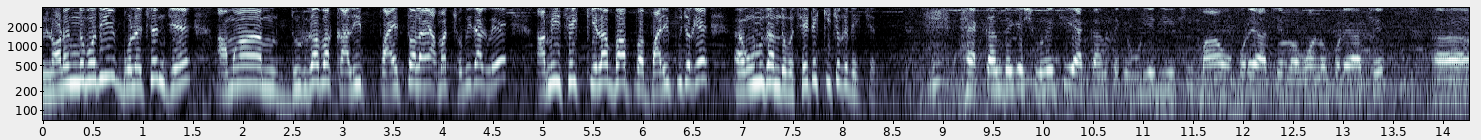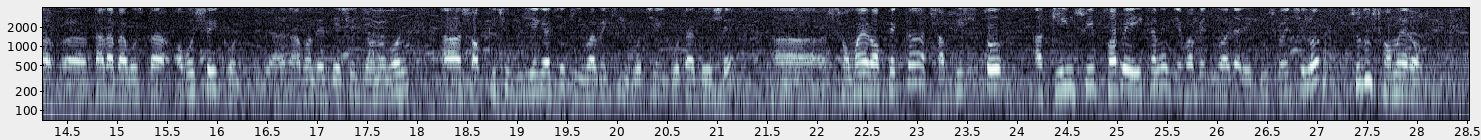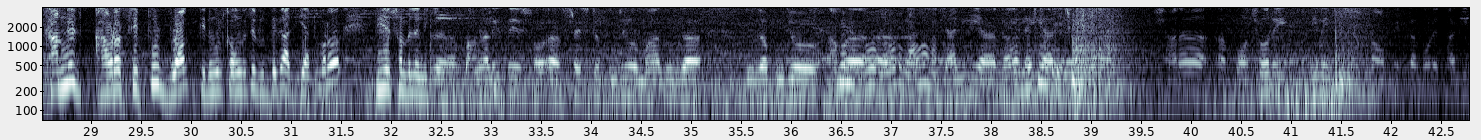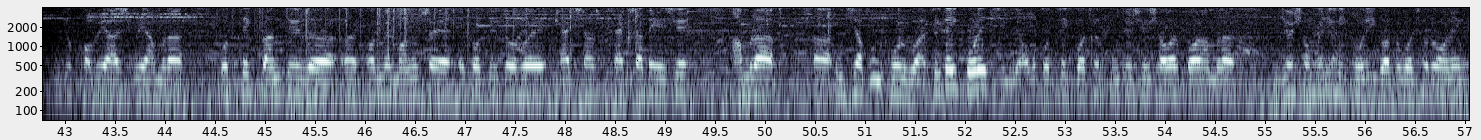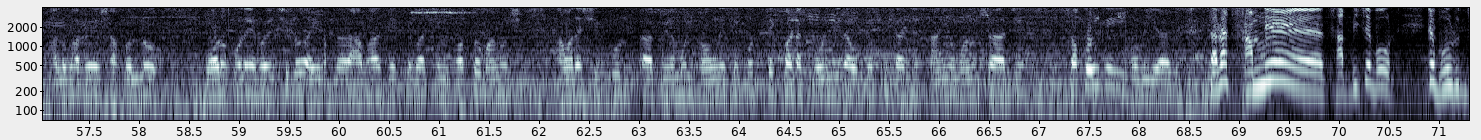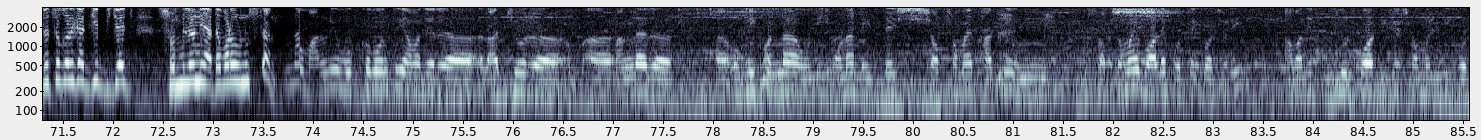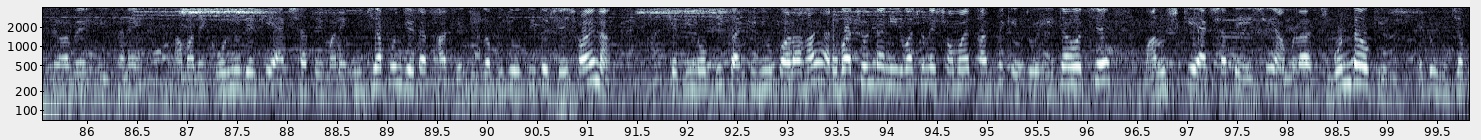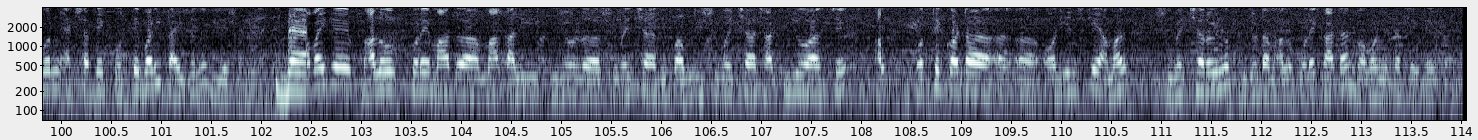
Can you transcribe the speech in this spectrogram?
নরেন্দ্র মোদী বলেছেন যে, আমার দুর্গা বা কালীর পায়ের তলায় আমার ছবি রাখলে আমি সেই ক্লাব বা বা বাড়ির পুজোকে অনুদান দেবো। সেটা কি চোখে দেখছেন? এক কান থেকে শুনেছি, এক কান থেকে উড়িয়ে দিয়েছি। মা ওপরে আছে, ভগবান ওপরে আছে তারা ব্যবস্থা অবশ্যই করবে। আর আমাদের দেশের জনগণ সব কিছু বুঝে গেছে কীভাবে কি হচ্ছে গোটা দেশে। সময়ের অপেক্ষা, ছাব্বিশ তো ক্লিন সুইপ হবে এইখানে, যেভাবে দু হাজার একুশ হয়েছিল, শুধু সময়ের অপেক্ষা। সামনে হাওড়া শিবপুর ব্লক তৃণমূল কংগ্রেসের উদ্যোগে আজকে এত বড় বিয়ে সম্মেলন। বাঙালিদের শ্রেষ্ঠ পুজো মা দুর্গা দুর্গা পুজো আমরা জানি আর সারা বছর এই দিনের জন্য আমরা অপেক্ষা করে থাকি পুজো কবে আসবে আমরা প্রত্যেক প্রান্তের ধর্মের মানুষ একত্রিত হয়ে একসাথে একসাথে এসে আমরা উদযাপন করব। আর সেটাই করেছি। প্রত্যেক বছর পুজো শেষ হওয়ার পর আমরা বিজয় সম্মেলনী করি। গত বছরও অনেক ভালোভাবে সাফল্য বড় করে হয়েছিল এই আপনারা আভাস দেখতে পাচ্ছেন কত মানুষ আমাদের শিবপুর তৃণমূল কংগ্রেসের প্রত্যেক কটা কর্মীরা উপস্থিত আছে স্থানীয় মানুষরা আছে সকলকেই বিজয়। দাদা সামনে ছাব্বিশে ভোট এটা ভোট উদ্দেশ্য করে আজকে বিজয় সম্মেলনী এত বড় অনুষ্ঠান না মাননীয় মুখ্যমন্ত্রী আমাদের রাজ্যর বাংলার অগ্নিকন্যা উনি ওনার নির্দেশ সবসময় থাকে উনি সবসময় বলে প্রত্যেক বছরই আমাদের পুজোর পর বিজয় সম্মেলনী করতে হবে। এইখানে আমাদের কর্মীদেরকে একসাথে মানে উদযাপন যেটা থাকে দুর্গাপুজো অবধি তো শেষ হয় না আজকের দিন অবধি কন্টিনিউ করা হয়। আর নির্বাচনটা নির্বাচনের সময় থাকবে কিন্তু এটা হচ্ছে মানুষকে একসাথে এসে আমরা জীবনটাওকে একটু উদযাপন একসাথে করতে পারি তাই জন্য বিজয় সম্মেলনী। সবাইকে ভালো করে মা মা কালী পুজোর শুভেচ্ছা দীপাবলির শুভেচ্ছা ছট পুজো আসছে। প্রত্যেক কটা অডিয়েন্সকে আমার শুভেচ্ছা রইল পুজোটা ভালো করে কাটান ভগবানের কাছে এটাই।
